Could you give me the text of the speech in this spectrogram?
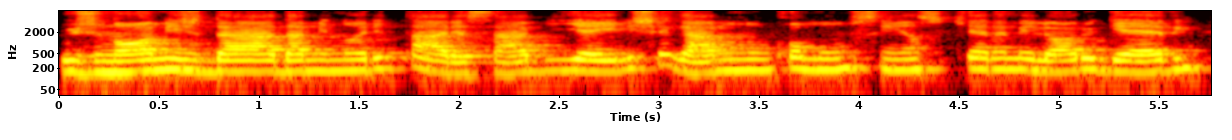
os nomes da, da minoritária, sabe? E aí eles chegaram num comum senso que era melhor o Gavin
